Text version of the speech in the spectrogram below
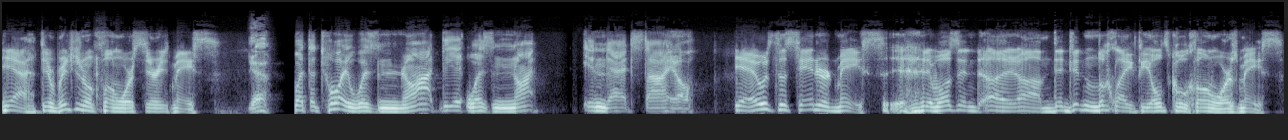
Yeah, the original Clone Wars series Mace. Yeah, but the toy was not the it was not in that style. Yeah, it was the standard Mace. It wasn't. Uh, um, it didn't look like the old school Clone Wars Mace.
